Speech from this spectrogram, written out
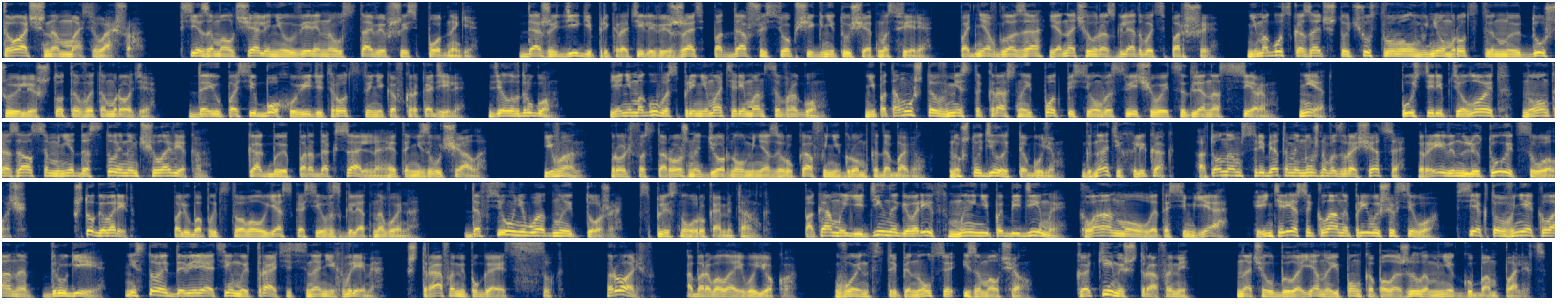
«Точно, мать вашу!» Все замолчали, неуверенно уставившись под ноги. Даже диги прекратили визжать, поддавшись общей гнетущей атмосфере. Подняв глаза, я начал разглядывать спарши. Не могу сказать, что чувствовал в нем родственную душу или что-то в этом роде. Да и упаси бог увидеть родственника в крокодиле. Дело в другом. Я не могу воспринимать Ариманса врагом. Не потому, что вместо красной подписи он высвечивается для нас серым. Нет. Пусть и рептилоид, но он казался мне достойным человеком. Как бы парадоксально это ни звучало. «Иван», – Рольф осторожно дернул меня за рукав и негромко добавил. «Ну что делать-то будем? Гнать их или как? А то нам с ребятами нужно возвращаться. Рейвен лютует, сволочь». «Что говорит?» – полюбопытствовал я, скосив взгляд на воина. «Да все у него одно и то же», – всплеснул руками танк. «Пока мы едины, говорит, мы непобедимы. Клан, мол, это семья. И интересы клана превыше всего. Все, кто вне клана, другие. Не стоит доверять им и тратить на них время. Штрафами пугает, сук». «Рольф!» – оборвала его Йоко. Воин встрепенулся и замолчал. «Какими штрафами?» Начал было я, но японка положила мне к губам палец.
